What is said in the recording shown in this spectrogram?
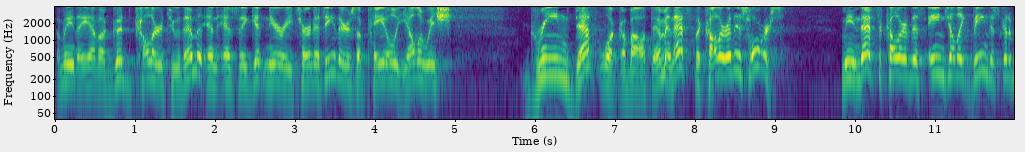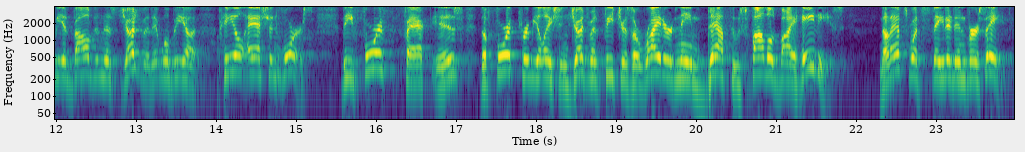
I mean, they have a good color to them, and as they get near eternity, there's a pale yellowish green death look about them, and that's the color of this horse. I mean, that's the color of this angelic being that's going to be involved in this judgment. It will be a pale ashen horse. The fourth fact is the fourth tribulation judgment features a rider named Death who's followed by Hades. Now, that's what's stated in verse 8.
